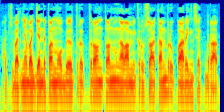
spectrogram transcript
Akibatnya bagian depan mobil truk tronton mengalami kerusakan berupa ringsek berat.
